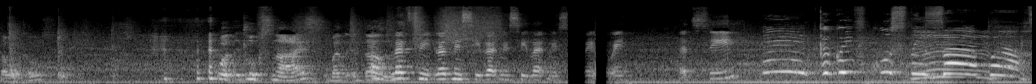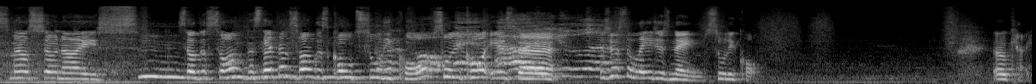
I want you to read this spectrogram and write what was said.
how it goes. well, it looks nice, but it Oh, doesn't. Oh let's see. Let me see. Let me see. Let me see. Wait, wait. Let's see. Mm, it smells so nice. Mm. So the song, the second song is called Suliko. Suliko is the, it's just the lady's name, Suliko. Okay.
